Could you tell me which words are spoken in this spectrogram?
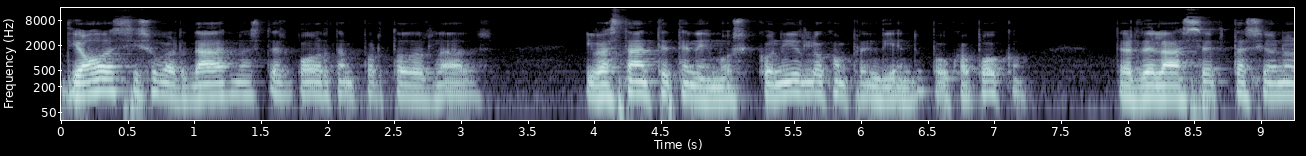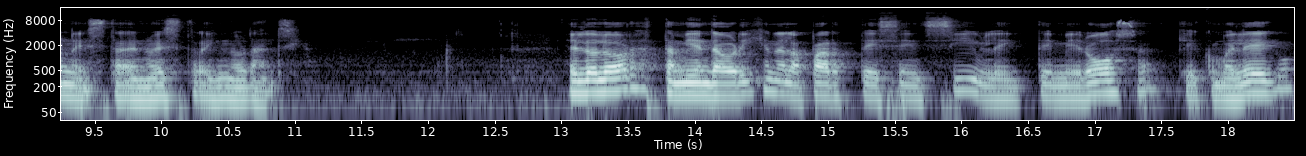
Dios y su verdad nos desbordan por todos lados y bastante tenemos con irlo comprendiendo poco a poco desde la aceptación honesta de nuestra ignorancia. El dolor también da origen a la parte sensible y temerosa que como el ego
